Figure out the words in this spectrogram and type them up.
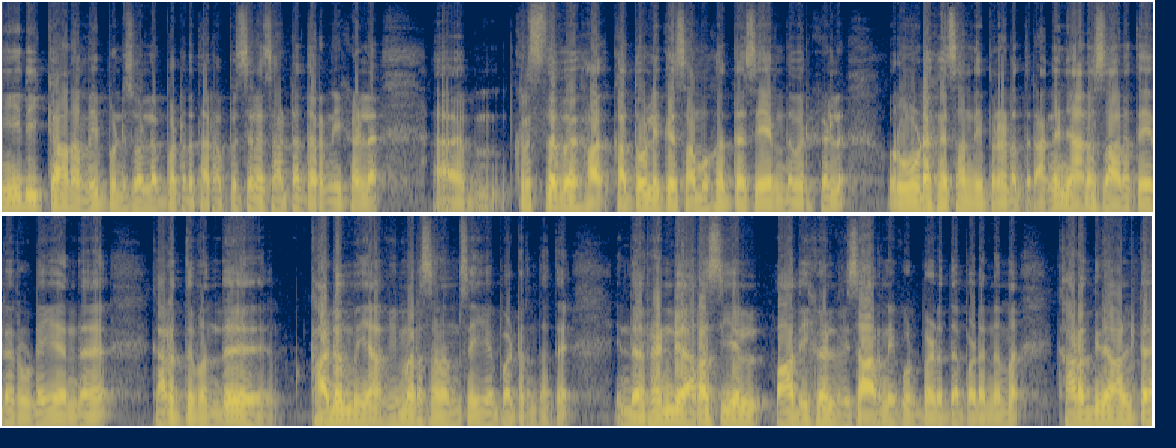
நீதிக்கான அமைப்புன்னு சொல்லப்படுற தரப்பு சில சட்டத்தரணிகள் கிறிஸ்தவ கத்தோலிக்க சமூகத்தை சேர்ந்தவர்கள் ஒரு ஊடக சந்திப்பு நடத்துகிறாங்க ஞானசார தேரருடைய இந்த கருத்து வந்து கடுமையாக விமர்சனம் செய்யப்பட்டிருந்தது. இந்த ரெண்டு அரசியல்வாதிகள் விசாரணைக்கு உட்படுத்தப்படணும் கருதினால்கிட்ட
